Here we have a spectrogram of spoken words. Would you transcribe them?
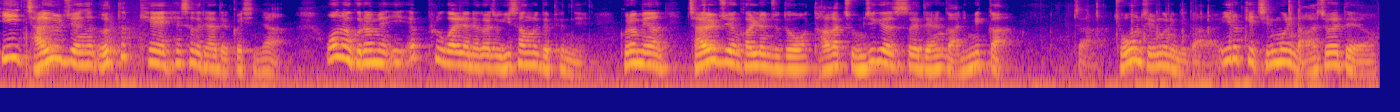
이 자율주행은 어떻게 해석을 해야 될 것이냐? 오늘 그러면 이 애플 관련해 가지고 이상로 대표님 그러면 자율주행 관련주도 다 같이 움직였어야 되는 거 아닙니까 자 좋은 질문입니다. 이렇게 질문이 나와줘야 돼요.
